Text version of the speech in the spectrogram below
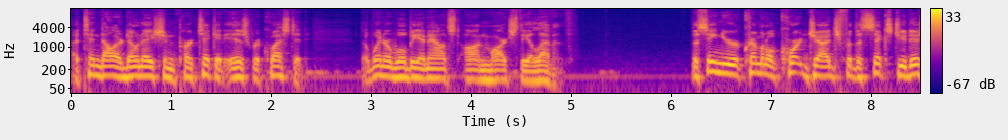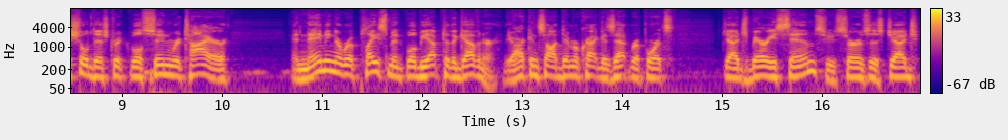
A $10 donation per ticket is requested. The winner will be announced on March the 11th. The senior criminal court judge for the 6th Judicial District will soon retire, and naming a replacement will be up to the governor. The Arkansas Democrat Gazette reports Judge Barry Sims, who serves as judge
